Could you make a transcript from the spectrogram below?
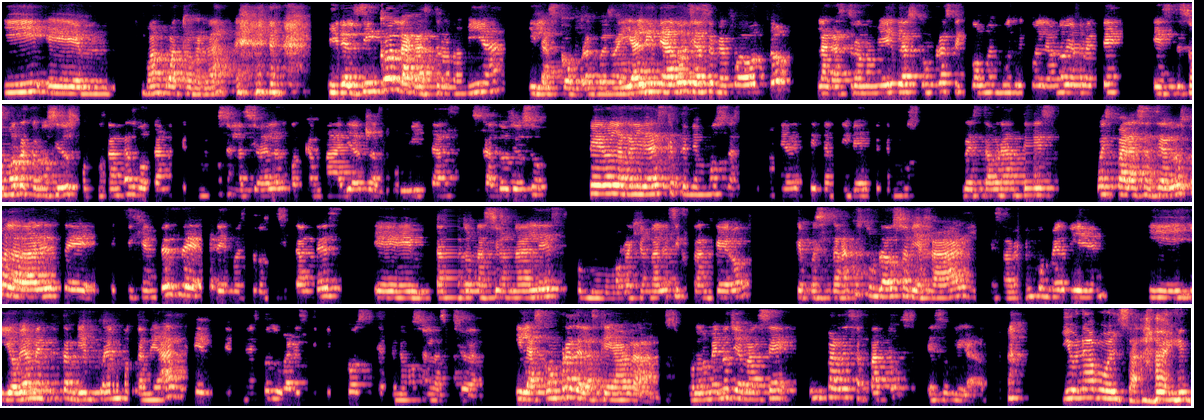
y eh, van cuatro, ¿verdad? y del cinco, la gastronomía y las compras. Bueno, ahí alineados ya se me fue otro. La gastronomía y las compras se comen muy rico en León. Obviamente, este, somos reconocidos por tantas botanas que comemos en la ciudad de las guacamayas, las bolitas, los caldos de oso, pero la realidad es que tenemos gastronomía de primer nivel, tenemos restaurantes, pues para saciar los paladares de, exigentes de, nuestros visitantes eh, tanto nacionales como regionales y extranjeros, que pues están acostumbrados a viajar y que saben comer bien y, obviamente también pueden botanear en, estos lugares típicos que tenemos en la ciudad. Y las compras de las que ya hablábamos, por lo menos llevarse un par de zapatos es obligado. Y una bolsa. y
